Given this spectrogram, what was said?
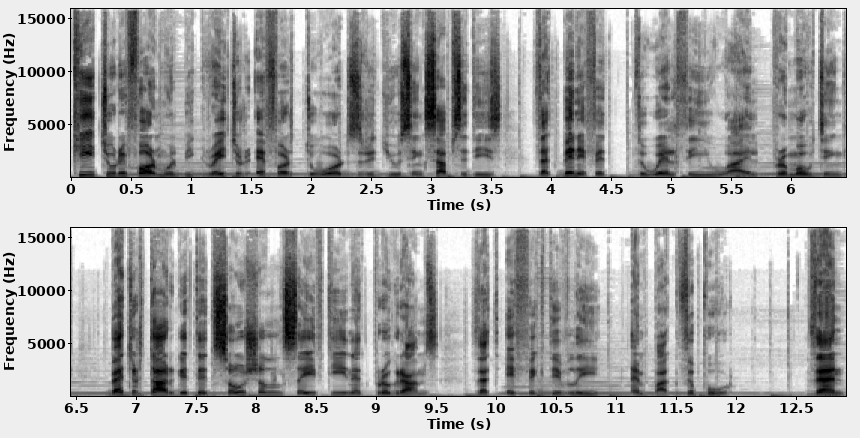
Key to reform will be greater effort towards reducing subsidies that benefit the wealthy while promoting better targeted social safety net programs that effectively impact the poor. Then,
